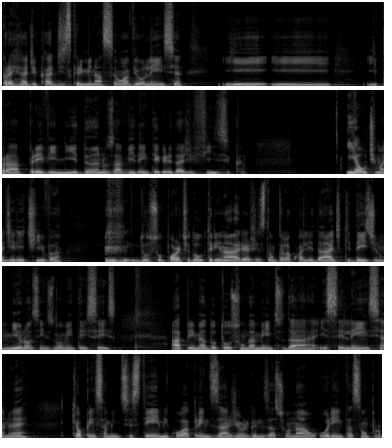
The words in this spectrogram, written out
para erradicar a discriminação, a violência e, e, e para prevenir danos à vida e integridade física. E a última diretiva do suporte doutrinário, a gestão pela qualidade, que desde 1996 a APM adotou os fundamentos da excelência, né? que é o pensamento sistêmico, a aprendizagem organizacional, orientação por,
